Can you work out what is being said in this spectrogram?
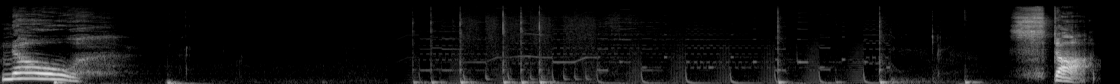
No! Stop!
